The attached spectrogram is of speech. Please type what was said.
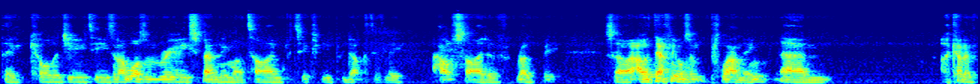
the Call of Duties, and I wasn't really spending my time particularly productively outside of rugby. So I definitely wasn't planning. Um, I kind of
